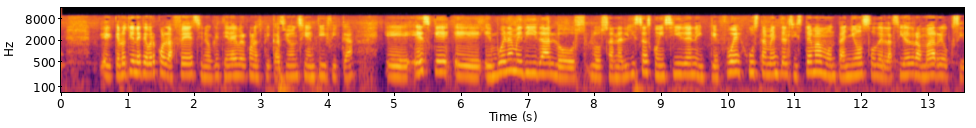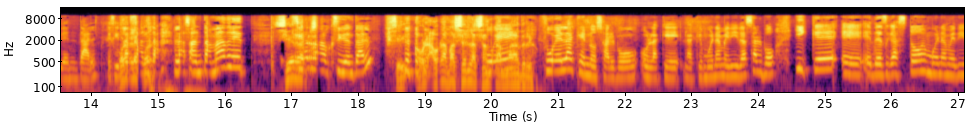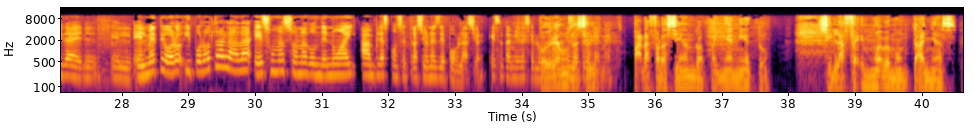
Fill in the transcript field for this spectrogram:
eh, que no tiene que ver con la fe, sino que tiene que ver con la explicación científica, eh, es que eh, en buena medida los, los analistas coinciden en que fue justamente el sistema montañoso de la Sierra Madre Occidental, es decir, la, Santa, la Santa Madre Sierra, Occidental. Sí, ahora, ahora va a ser la Santa Madre. Fue la que nos salvó, o la que, la que en buena medida salvó, y que desgastó en buena medida el, el, el meteoro, y por otra lado es una zona donde no hay amplias concentraciones de población. Ese también es el otro, elemento. Parafraseando a Peña Nieto, si la fe mueve montañas,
